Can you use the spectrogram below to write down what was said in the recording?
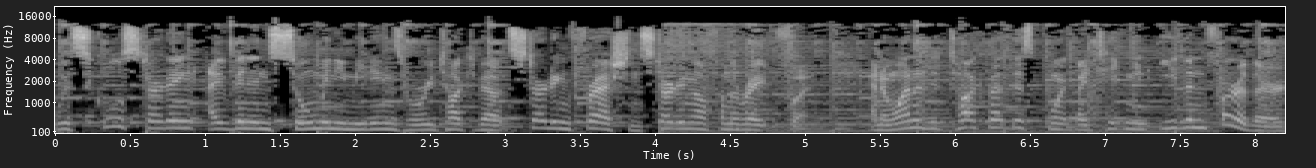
With school starting, I've been in so many meetings where we talked about starting fresh and starting off on the right foot. And I wanted to talk about this point by taking it even further,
